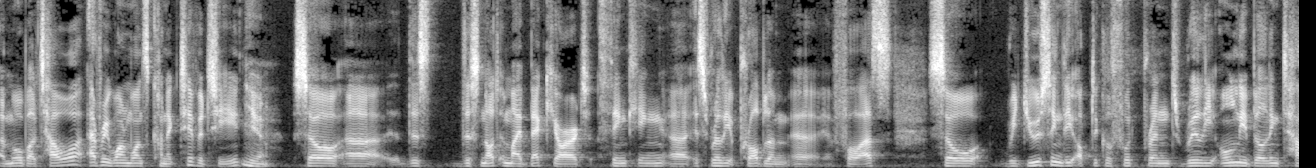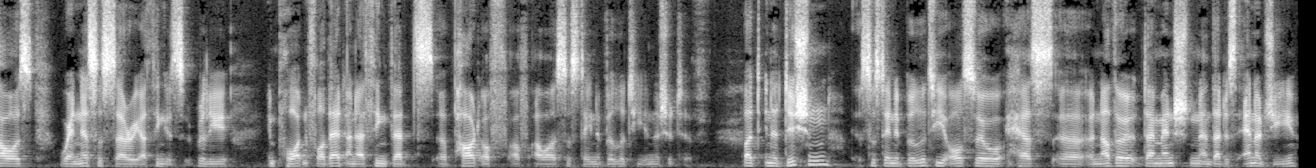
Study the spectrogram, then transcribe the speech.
a mobile tower. Everyone wants connectivity. Yeah. So uh, this this not in my backyard thinking uh, is really a problem uh, for us. So reducing the optical footprint, really only building towers where necessary, I think is really important for that. And I think that's a part of, of our sustainability initiative. But in addition, sustainability also has uh, another dimension, and that is energy.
